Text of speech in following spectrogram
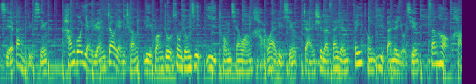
结伴旅行。韩国演员赵寅成、李光洙、宋仲基一同前往海外旅行，展示了三人非同一般的友情。三号，韩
